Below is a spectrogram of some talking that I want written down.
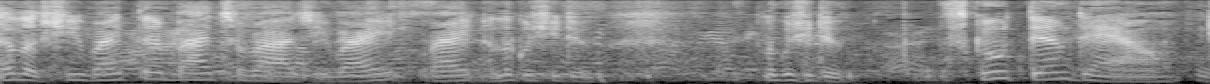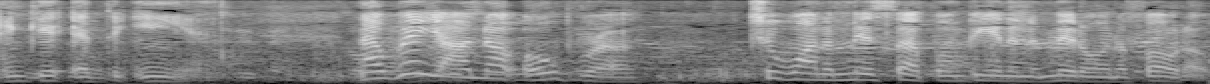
And look, she right there by Taraji, right? Right? And look what she do. Look what she do. Scoot them down and get at the end. Now, where y'all know Oprah to want to miss up on being in the middle in a photo?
